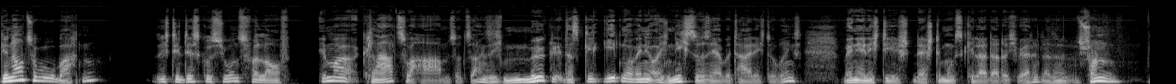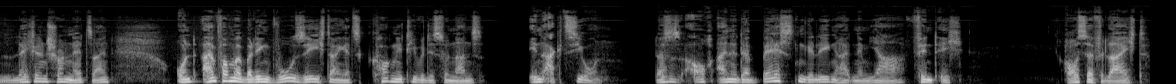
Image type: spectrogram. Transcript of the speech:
genau zu beobachten, sich den Diskussionsverlauf immer klar zu haben, sozusagen, sich möglich, das geht nur, wenn ihr euch nicht so sehr beteiligt übrigens, wenn ihr nicht die, der Stimmungskiller dadurch werdet, also schon lächeln, schon nett sein und einfach mal überlegen, wo sehe ich da jetzt kognitive Dissonanz in Aktion. Das ist auch eine der besten Gelegenheiten im Jahr, finde ich, Außer vielleicht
